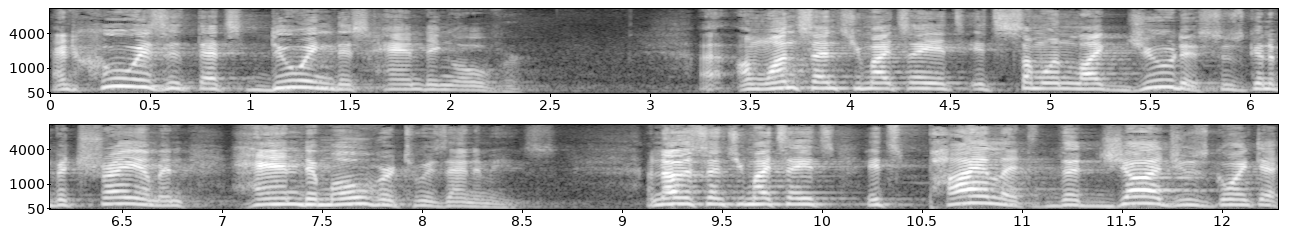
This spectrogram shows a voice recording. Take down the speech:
and who is it that's doing this handing over? Uh, on one sense, you might say it's, it's someone like Judas who's going to betray him and hand him over to his enemies. Another sense, you might say it's, it's Pilate, the judge, who's going to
